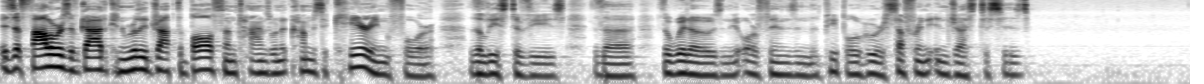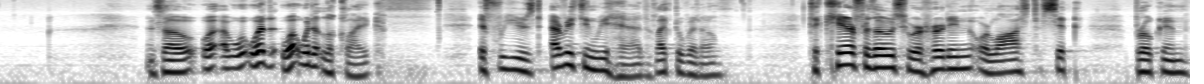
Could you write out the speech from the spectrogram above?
is that followers of God can really drop the ball sometimes when it comes to caring for the least of these, the, the widows and the orphans and the people who are suffering injustices. And so, what, what, what would it look like if we used everything we had, like the widow, to care for those who are hurting or lost, sick, broken,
